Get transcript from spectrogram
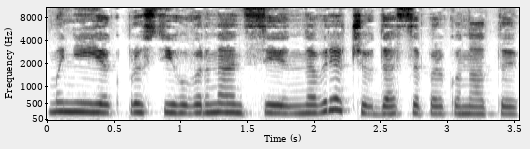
Мені, як простій гувернанці, навряд чи вдасться переконати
